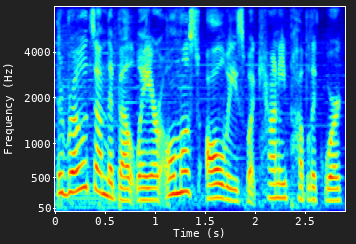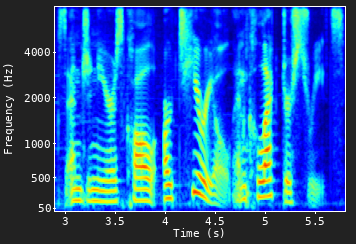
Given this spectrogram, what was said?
The roads on the Beltway are almost always what County Public Works engineers call arterial and collector streets.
